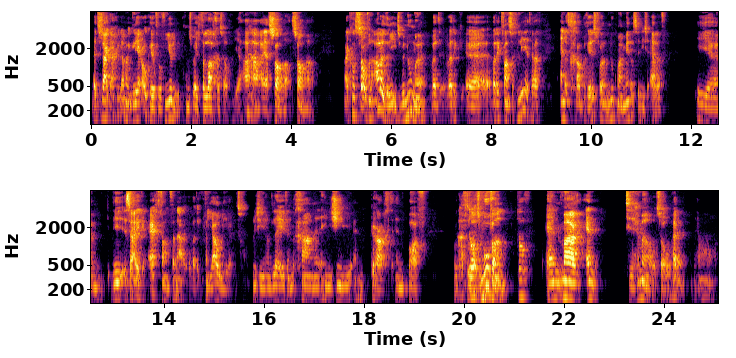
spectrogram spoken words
En toen zei ik eigenlijk, ja, maar ik leer ook heel veel van jullie. Ik begon een beetje te lachen. Zo. Ja, ja. ja, zal wel, zal wel. Maar ik kon zo van alle drie iets benoemen wat, wat, ik, uh, wat ik van ze geleerd had. En het grappige is, van Noek, mijn middelste, die is elf. Die, uh, die zei ik echt van, van, nou, wat ik van jou leer is gewoon plezier in het leven en gaan en energie en kracht en baf. Daar ik af en toe eens moe van. Tof. En, maar, en ze is helemaal zo, hè? Helemaal,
